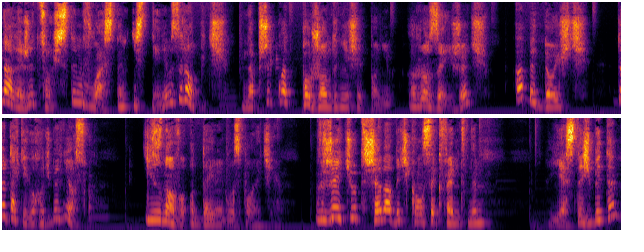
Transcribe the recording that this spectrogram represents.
należy coś z tym własnym istnieniem zrobić. Na przykład porządnie się po nim rozejrzeć, aby dojść do takiego choćby wniosku. I znowu oddajemy głos poecie. W życiu trzeba być konsekwentnym. Jesteś bytem?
